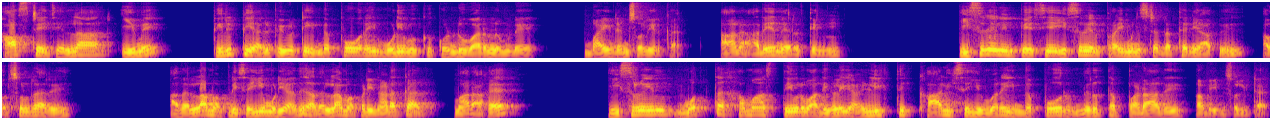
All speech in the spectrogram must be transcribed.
ஹாஸ்டேஜ் எல்லாரையுமே திருப்பி அனுப்பிவிட்டு இந்த போரை முடிவுக்கு கொண்டு வரணும்னு பைடன் சொல்லியிருக்கார். ஆனால் அதே நேரத்தில் இஸ்ரேலில் பேசிய இஸ்ரேல் பிரைம் மினிஸ்டர் நத்தன்யாகு அவர் சொல்கிறாரு அதெல்லாம் அப்படி செய்ய முடியாது அதெல்லாம் அப்படி நடக்காது. மாறாக இஸ்ரேல் மொத்த ஹமாஸ் தீவிரவாதிகளை அழித்து காலி செய்யும் வரை இந்த போர் நிறுத்தப்படாது அப்படின்னு சொல்லிட்டார்.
